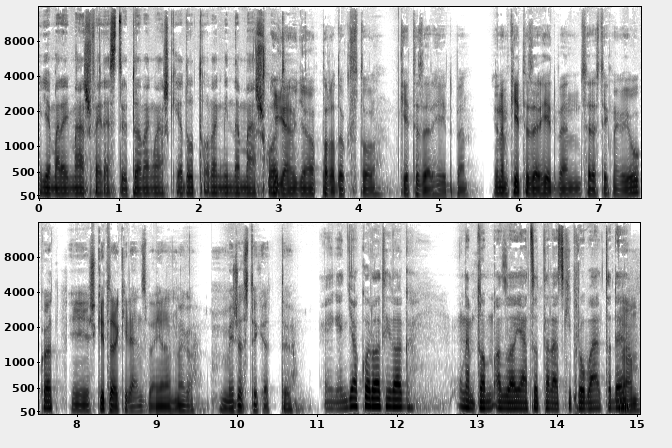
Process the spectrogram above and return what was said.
Ugye már egy más fejlesztőtől, meg más kiadótól, meg minden más volt. Igen, ugye a Paradox-tól 2007-ben. Ja, nem, 2007-ben szerezték meg a jókat, és 2009-ben jelent meg a Majesty 2. Igen, gyakorlatilag nem tudom, azzal játszottál, ezt kipróbálta, de Nem.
